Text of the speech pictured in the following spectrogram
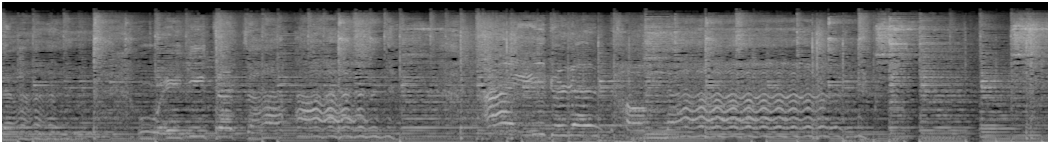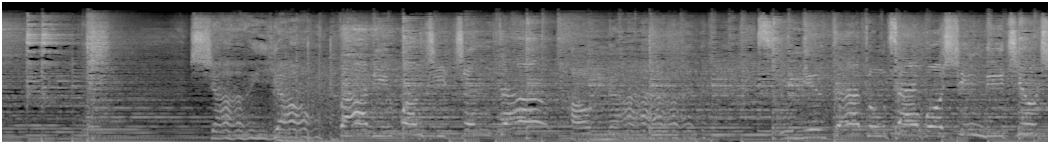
难唯一的答案，爱一个人好难。想要把你忘记真的好难，思念的痛在我心里纠缠，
